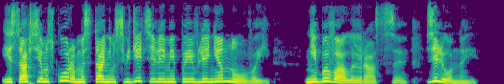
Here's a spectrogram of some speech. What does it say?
и совсем скоро мы станем свидетелями появления новой, небывалой расы, зеленой.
